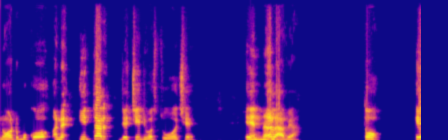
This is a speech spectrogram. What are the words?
નોટબુકો અને ઇતર જે ચીજ વસ્તુઓ છે એ ન લાવ્યા, તો એ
